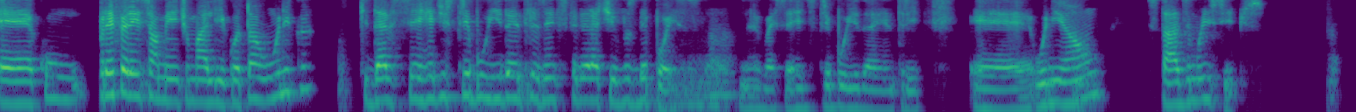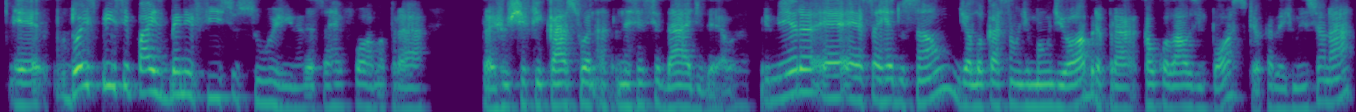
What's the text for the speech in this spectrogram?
é, com preferencialmente uma alíquota única, que deve ser redistribuída entre os entes federativos depois. Né? Vai ser redistribuída entre é, União, estados e municípios. É, dois principais benefícios surgem né, dessa reforma para justificar a sua necessidade dela. A primeira é essa redução de alocação de mão de obra para calcular os impostos, que eu acabei de mencionar.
